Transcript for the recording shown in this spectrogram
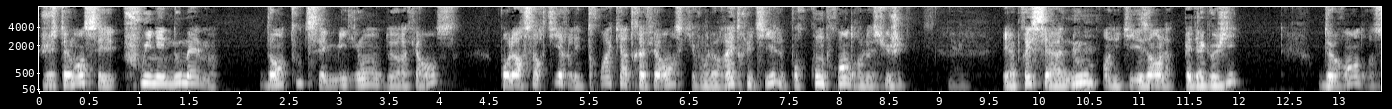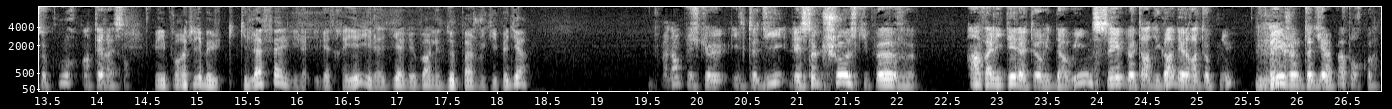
Justement, c'est fouiner nous-mêmes dans toutes ces millions de références pour leur sortir les 3-4 références qui vont leur être utiles pour comprendre le sujet. Eh. Et après, c'est à nous, en utilisant la pédagogie, de rendre ce cours intéressant. Mais il pourrait te dire qu'il l'a fait? Il a, il a il a dit allez voir les deux pages Wikipédia. Maintenant, puisqu'il te dit les seules choses qui peuvent invalider la théorie de Darwin, c'est le tardigrade et le ratopnu, mais je ne te dirai pas pourquoi.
